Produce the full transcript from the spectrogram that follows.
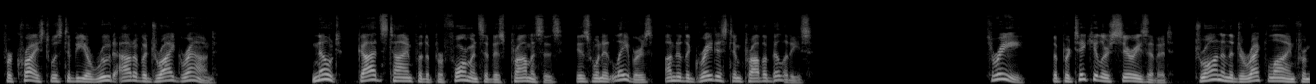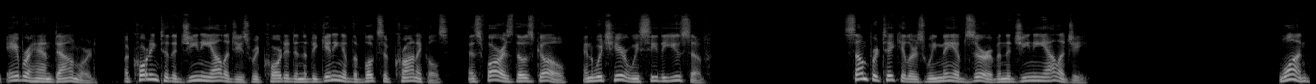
for Christ was to be a root out of a dry ground. Note, God's time for the performance of his promises is when it labors under the greatest improbabilities. 3. The particular series of it, drawn in the direct line from Abraham downward, according to the genealogies recorded in the beginning of the books of Chronicles, as far as those go, and which here we see the use of. Some particulars we may observe in the genealogy. 1.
